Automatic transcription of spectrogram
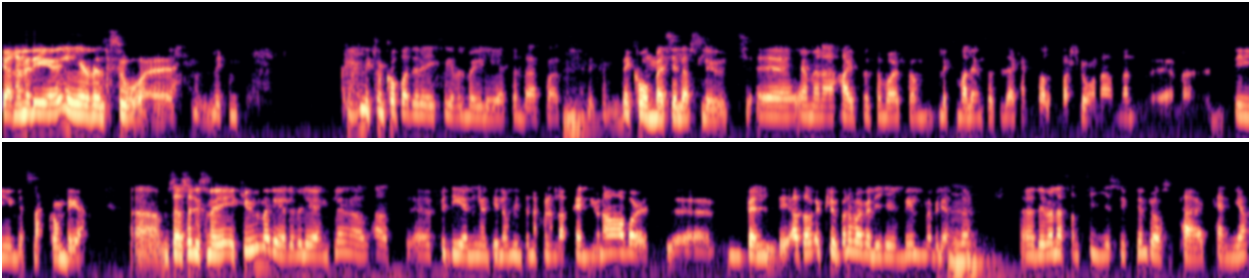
Ja, nej, men det är väl så. Eh, liksom, liksom Copa del Rey ser väl möjligheten där för att mm. liksom, det kommer sälja slut. Eh, jag menar, hypen som varit från liksom, Valencias sida, jag kan inte tala för Barcelona, men eh, det är ju inget snack om det. Um, sen så det som är kul med det, det är väl egentligen att, att eh, fördelningen till de internationella pengarna har varit uh, väldigt... Att klubben har varit väldigt givmild med biljetter. Mm. Uh, det väl nästan tio stycken tror jag, per penja.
